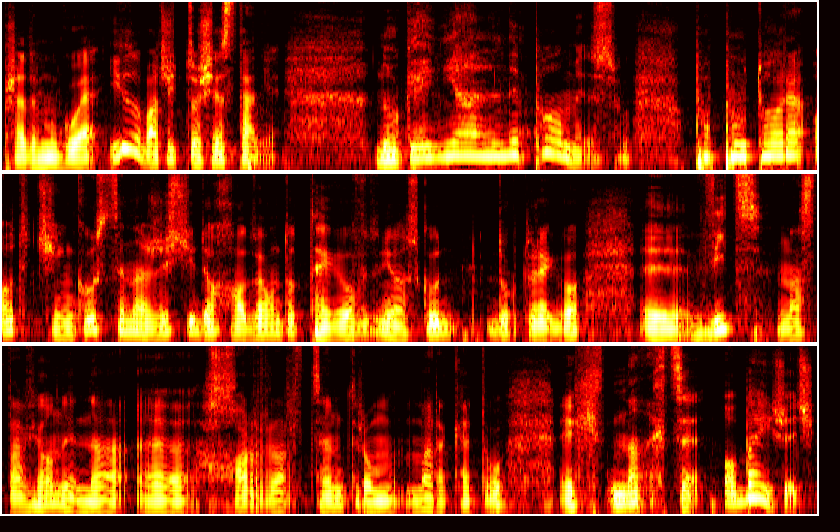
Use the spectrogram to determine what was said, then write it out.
przed mgłę i zobaczyć, co się stanie. No genialny pomysł. Po półtora odcinku scenarzyści dochodzą do tego wniosku, do którego y, widz nastawiony na y, horror centrum marketu ch na, chce obejrzeć.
